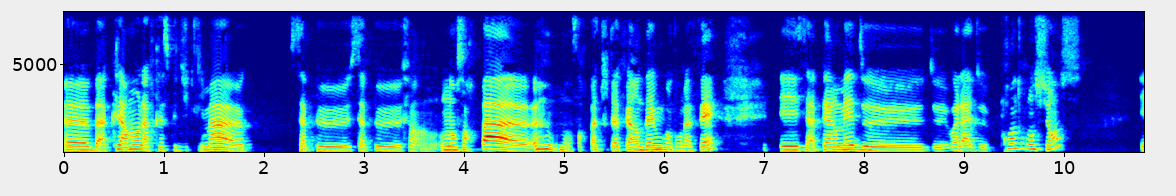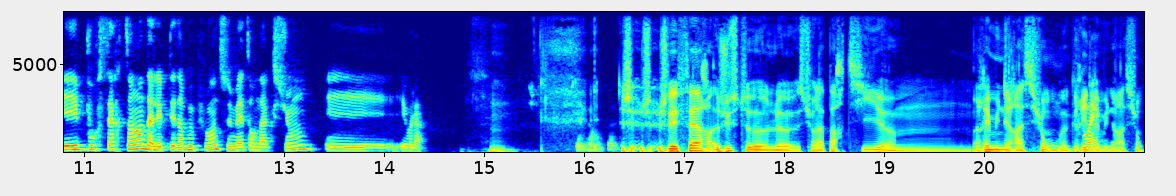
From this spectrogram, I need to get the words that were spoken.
Euh, bah, clairement, la fresque du climat, ça peut, ça peut, enfin, on n'en sort pas, euh, on n'en sort pas tout à fait indemne quand on l'a fait, et ça permet de, de, voilà, de prendre conscience, et pour certains d'aller peut-être un peu plus loin, de se mettre en action, et, voilà. Hmm. Je, vais faire juste euh, le, sur la partie euh, rémunération, euh, grille de rémunération.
